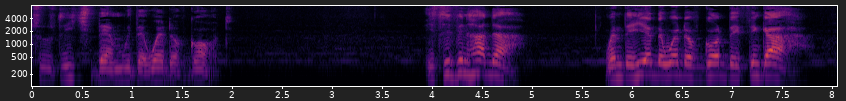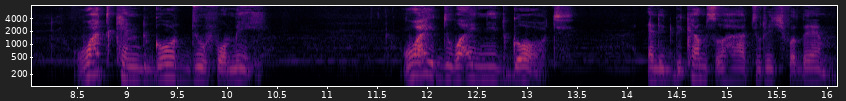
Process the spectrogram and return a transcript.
to reach them with the word of God. It's even harder. When they hear the word of God, they think, ah, what can God do for me? Why do I need God? And it becomes so hard to reach for them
